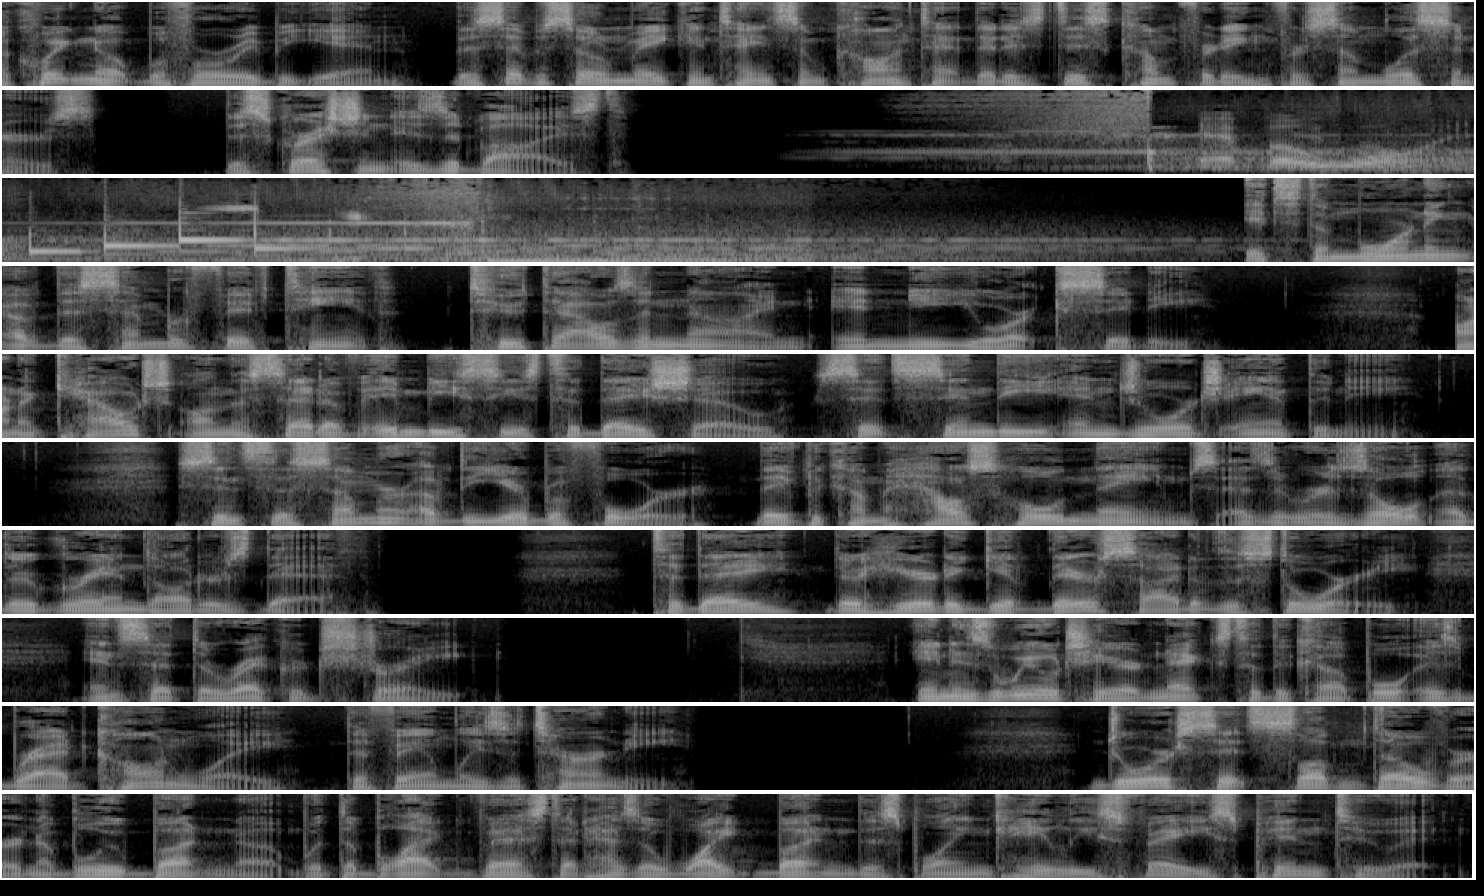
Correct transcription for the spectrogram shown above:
A quick note before we begin. This episode may contain some content that is discomforting for some listeners. Discretion is advised. FO1. It's the morning of December 15th, 2009, in New York City. On a couch on the set of NBC's Today Show sit Cindy and George Anthony. Since the summer of the year before, they've become household names as a result of their granddaughter's death. Today, they're here to give their side of the story and set the record straight. In his wheelchair next to the couple is Brad Conway, the family's attorney. George sits slumped over in a blue button up with a black vest that has a white button displaying Caylee's face pinned to it.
